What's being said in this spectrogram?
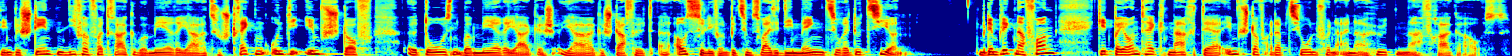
den bestehenden Liefervertrag über mehrere Jahre zu strecken und die Impfstoffdosen über mehrere Jahre gestaffelt äh, auszuliefern bzw. die Mengen zu reduzieren. Mit dem Blick nach vorn geht BioNTech nach der Impfstoffadaption von einer erhöhten Nachfrage aus.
